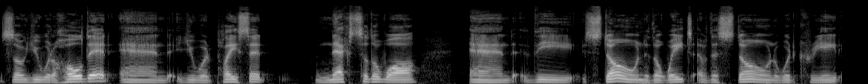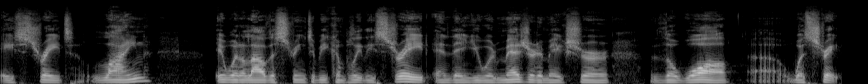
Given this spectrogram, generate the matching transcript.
So you would hold it and you would place it next to the wall, and the stone, the weight of the stone would create a straight line. It would allow the string to be completely straight, and then you would measure to make sure the wall uh, was straight.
